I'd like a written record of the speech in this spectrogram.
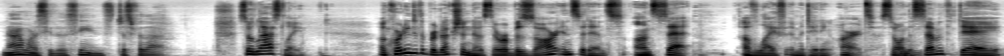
Now I want to see those scenes just for that. So, lastly, according to the production notes, there were bizarre incidents on set of life imitating art. So, on the seventh day,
